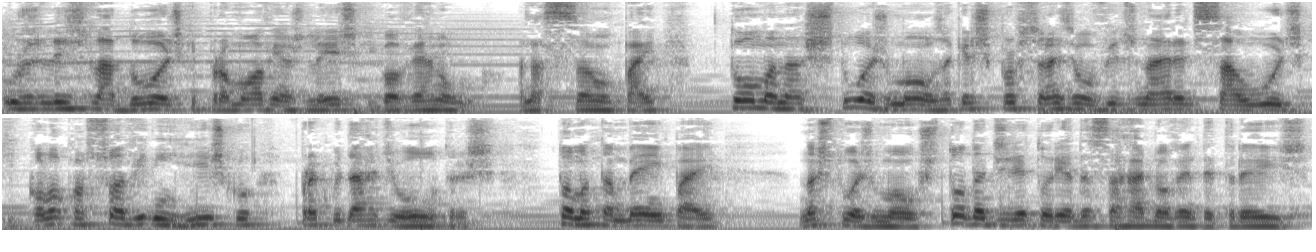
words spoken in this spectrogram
uh, os legisladores que promovem as leis que governam a nação, Pai. Toma nas tuas mãos aqueles profissionais envolvidos na área de saúde que colocam a sua vida em risco para cuidar de outras. Toma também, Pai, nas tuas mãos toda a diretoria dessa Rádio 93,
